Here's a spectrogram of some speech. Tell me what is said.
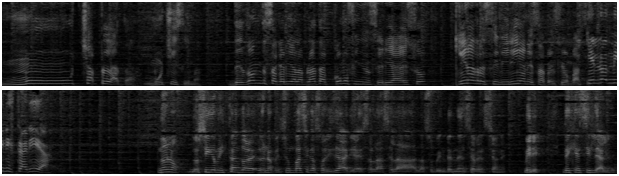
mucha plata, muchísima. ¿De dónde sacaría la plata? ¿Cómo financiaría eso? ¿Quiénes recibirían esa pensión básica? ¿Quién lo administraría? No, no, lo sigue administrando una pensión básica solidaria, eso lo hace la, la Superintendencia de Pensiones. Mire, deje decirle algo.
